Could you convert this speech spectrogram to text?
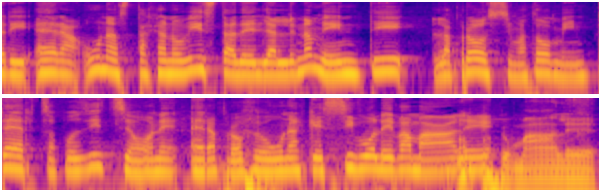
Hilary era una stacanovista degli allenamenti, la prossima Tommy in terza posizione era proprio una che si voleva Ma male. proprio male.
